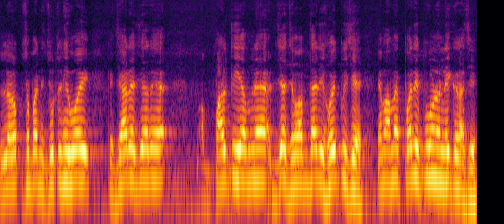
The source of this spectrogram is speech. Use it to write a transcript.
લોકસભાની ચૂંટણી હોય કે જ્યારે જ્યારે પાર્ટીએ અમને જે જવાબદારી હોઈપી છે, એમાં અમે પરિપૂર્ણ નીકળ્યા છીએ.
